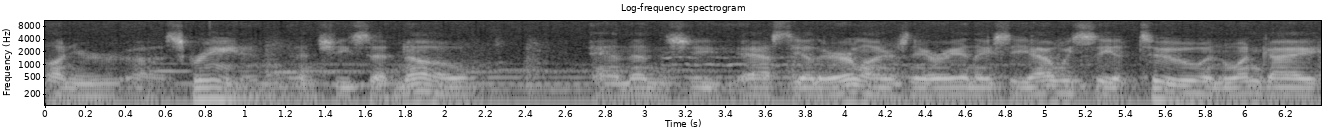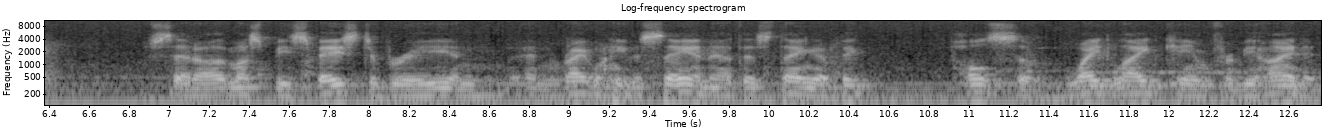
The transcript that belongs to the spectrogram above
on your uh, screen?" And, and she said, "No." And then she asked the other airliners in the area, and they said, yeah, we see it too. And one guy said, oh, it must be space debris. And, and right when he was saying that, this thing, a big pulse of white light came from behind it,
